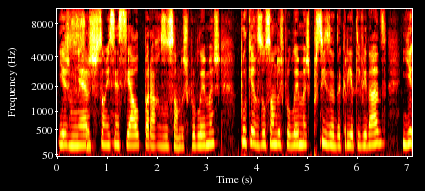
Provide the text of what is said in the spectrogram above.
e as mulheres Sim. são essencial para a resolução dos problemas, porque a resolução dos problemas precisa da criatividade e a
